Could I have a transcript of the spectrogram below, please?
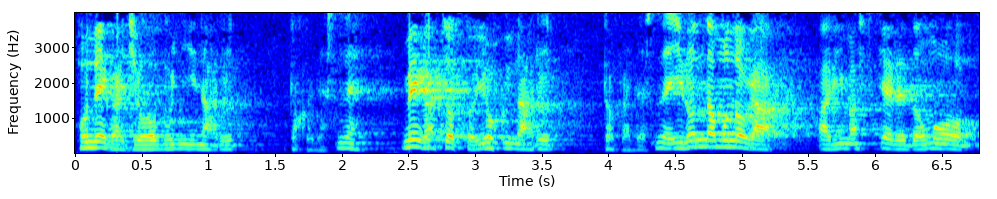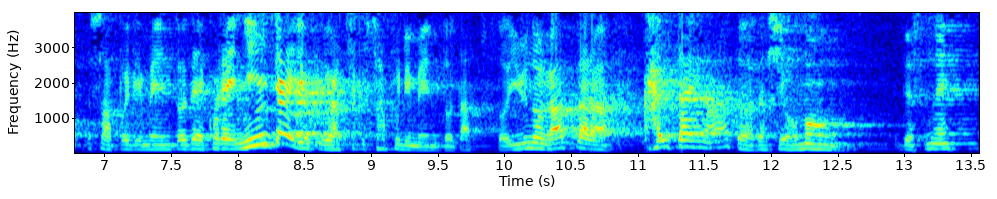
骨が丈夫になるとかですね。目がちょっと良くなるとかですね。いろんなものがありますけれどもサプリメントでこれ忍耐力がつくサプリメントだというのがあったら買いたいなと私思うですね。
